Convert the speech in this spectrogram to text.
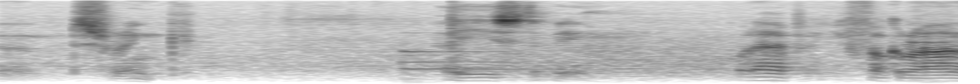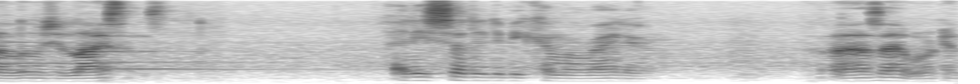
a shrink. I used to be. What happened? You fuck around and lose your license? I decided to become a writer. How's that working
